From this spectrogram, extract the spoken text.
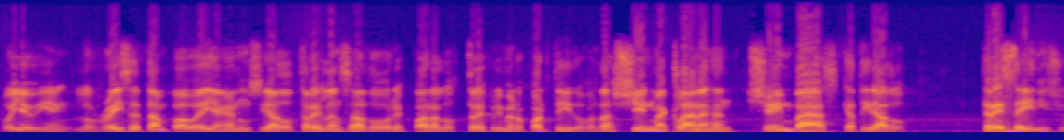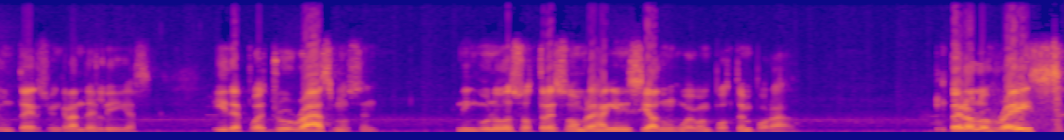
Oye bien, los Rays de Tampa Bay han anunciado tres lanzadores para los tres primeros partidos, ¿verdad? Shane McClanahan, Shane Bass, que ha tirado 13 innings y un tercio en grandes ligas, y después Drew Rasmussen. Ninguno de esos tres hombres han iniciado un juego en postemporada. Pero los Rays,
